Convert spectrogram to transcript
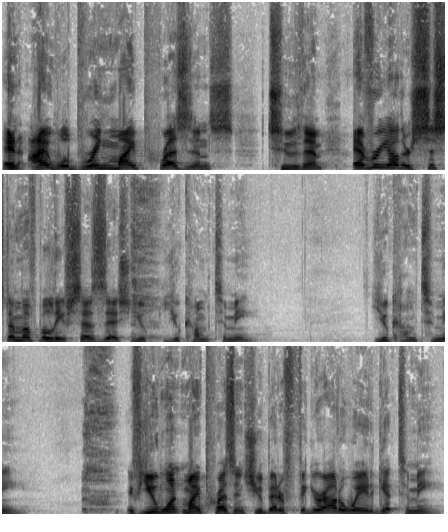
and I will bring my presence to them. Every other system of belief says this you, you come to me. You come to me. If you want my presence, you better figure out a way to get to me.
